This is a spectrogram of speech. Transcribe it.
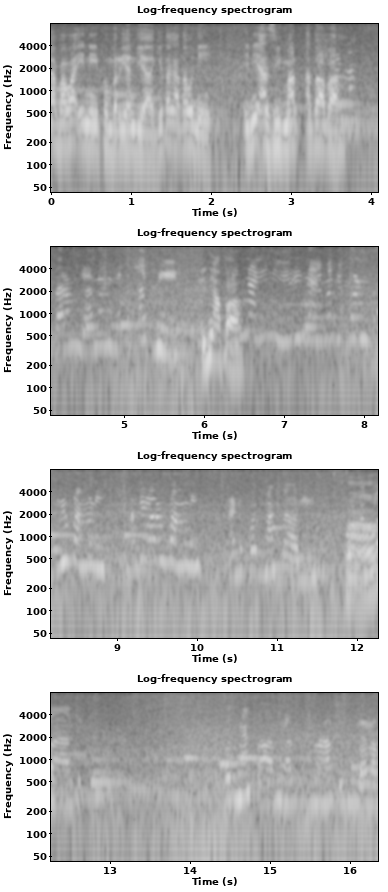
Kita bawa ini pemberian dia. Kita nggak tahu nih. Ini azimat atau apa? Ini apa? Ada dalam.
